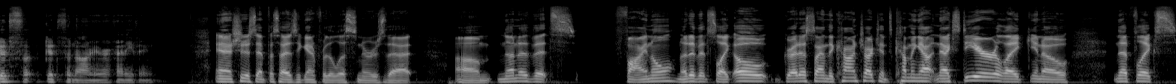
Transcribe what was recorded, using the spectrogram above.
good for good Narnia if anything. And I should just emphasize again for the listeners that um, none of it's final. None of it's like, oh, Greta signed the contract and it's coming out next year. Like, you know, Netflix,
